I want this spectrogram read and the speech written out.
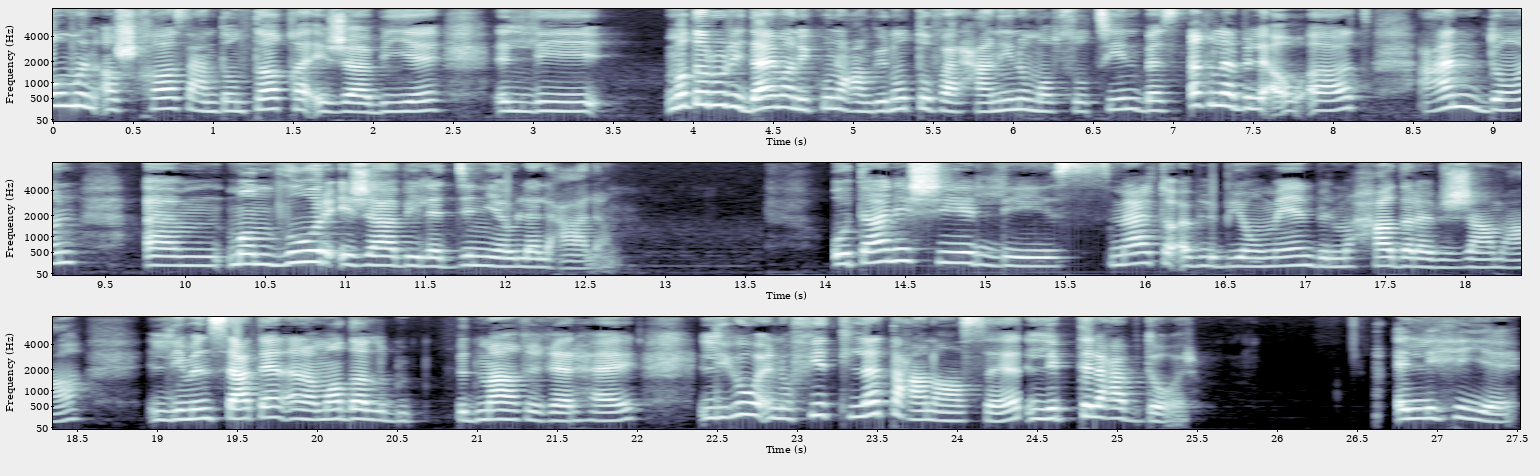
أو من أشخاص عندهم طاقة إيجابية اللي ما ضروري دايما يكونوا عم بينطوا فرحانين ومبسوطين بس أغلب الأوقات عندهم منظور إيجابي للدنيا وللعالم. وتاني شيء اللي سمعته قبل بيومين بالمحاضرة بالجامعة اللي من ساعتين أنا ما ضل بدماغي غير هاي اللي هو إنه في ثلاث عناصر اللي بتلعب دور. اللي هي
